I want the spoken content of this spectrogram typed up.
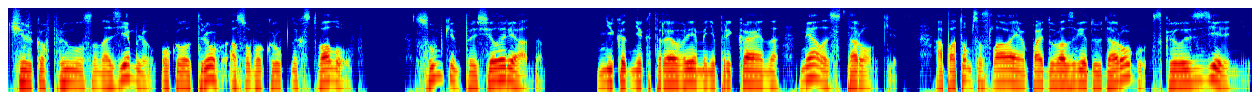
Чижиков плюнулся на землю около трех особо крупных стволов. Сумкин присел рядом. Ника некоторое время непрекаянно мялась в сторонке, а потом со словами «пойду разведаю дорогу» скрылась в зелени.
